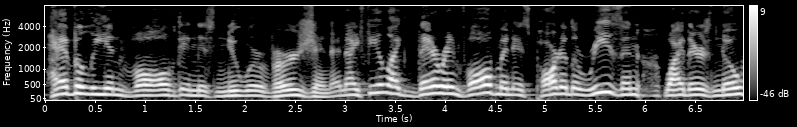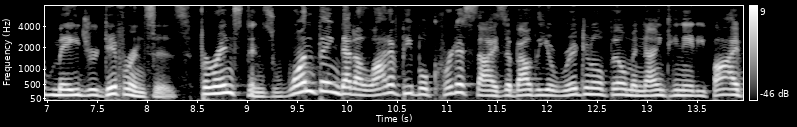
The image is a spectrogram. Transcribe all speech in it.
heavily involved in this newer version. And I feel like their involvement is part of the reason why there's no major differences. For instance, one thing that a lot of people criticized about the original film in 1985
